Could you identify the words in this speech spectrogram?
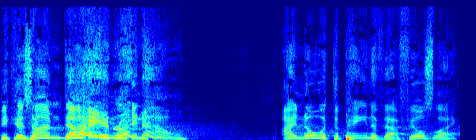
because I'm dying right now. I know what the pain of that feels like.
